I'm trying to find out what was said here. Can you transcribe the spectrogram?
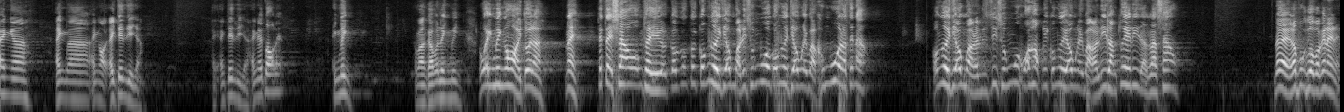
anh à, anh à, anh hỏi anh tên gì nhỉ? Anh, anh tên gì nhỉ? Anh nói to đấy. Anh minh. Vâng cảm ơn anh minh. Lúc anh minh có hỏi tôi là này thế tại sao ông thầy có có có, có người thì ông bảo đi xuống mua có người thì ông lại bảo không mua là thế nào? Có người thì ông bảo là đi xuống mua khóa học đi có người ông lại bảo là đi làm thuê đi là, là sao? Đây nó phụ thuộc vào cái này này.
